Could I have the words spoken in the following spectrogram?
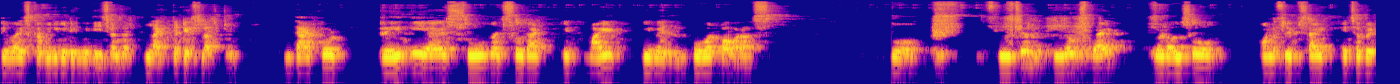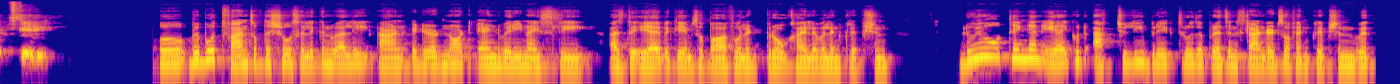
device communicating with each other, like the Teslas do. That would train the AI so much so that it might even overpower us. So future looks bright, but also on the flip side, it's a bit scary. Uh, we're both fans of the show Silicon Valley, and it did not end very nicely as the AI became so powerful it broke high level encryption. Do you think an AI could actually break through the present standards of encryption with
